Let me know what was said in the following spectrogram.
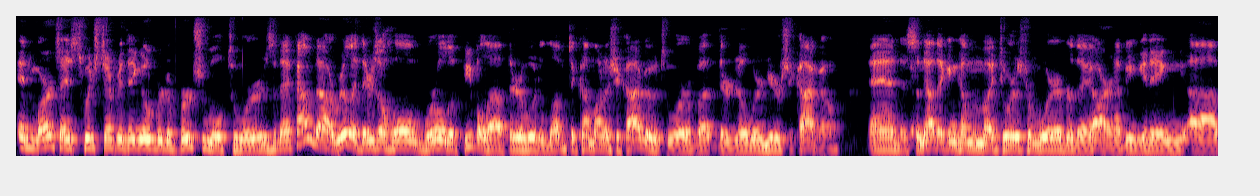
in March. I switched everything over to virtual tours, and I found out really there's a whole world of people out there who would love to come on a Chicago tour, but they're nowhere near Chicago. And so now they can come on my tours from wherever they are. And I've been getting, uh,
